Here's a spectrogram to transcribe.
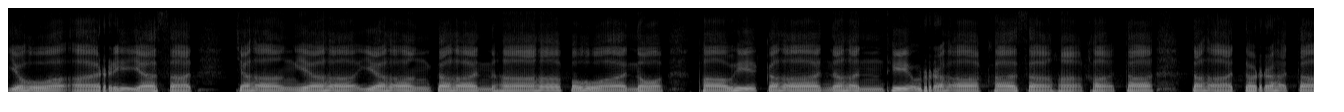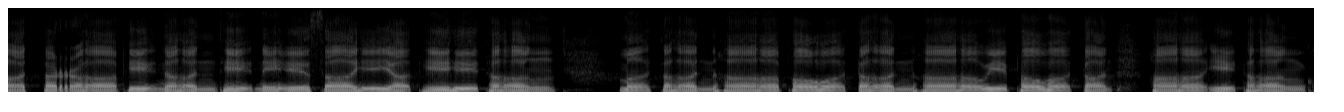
โยอริยสัจ จังยะยังตันหาปวโนภาวิกานันทิราคาสหคตาตาตระตาตระพินันทินิสัยยะทิทัง มตันหาภาวะตันหาวิภาวะตันหาอิทังโค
